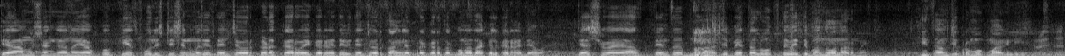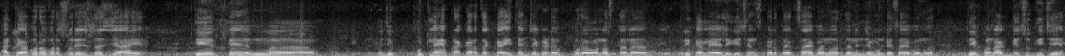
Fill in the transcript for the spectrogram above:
त्या अनुषंगानं या को- केस पोलीस स्टेशनमध्ये त्यांच्यावर कडक कारवाई करण्यात यावी त्यांच्यावर चांगल्या प्रकारचा गुन्हा दाखल करण्यात यावा. त्याशिवाय त्यांचं जे बेताल वक्तव्य ते बंद होणार नाही. हीच आमची प्रमुख मागणी आहे. आणि त्याबरोबर सुरेश दस जे आहेत ते ते म्हणजे कुठल्याही प्रकारचा काही त्यांच्याकडं पुरावा नसताना रिकामे ॲलिगेशन्स करतायत साहेबांवर धनंजय मुंडे साहेबांवर ते पण अगदी चुकीचे आहेत.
